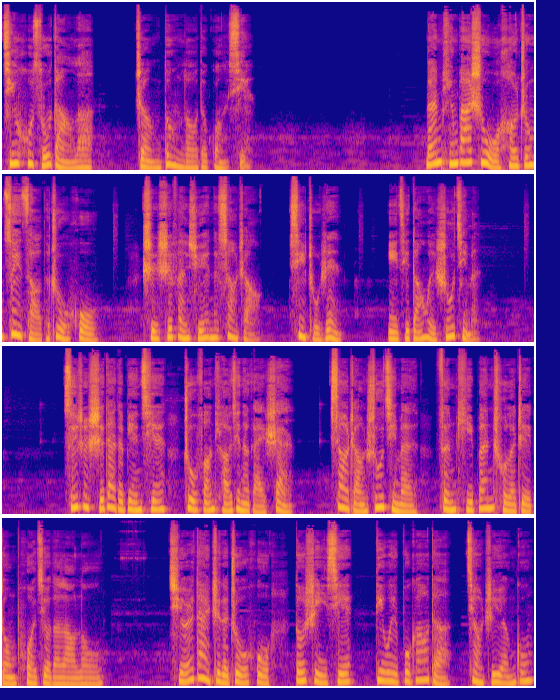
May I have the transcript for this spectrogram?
几乎阻挡了整栋楼的光线。南平八十五号中最早的住户是师范学院的校长、系主任以及党委书记们。随着时代的变迁，住房条件的改善，校长、书记们分批搬出了这栋破旧的老楼，取而代之的住户都是一些地位不高的教职员工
